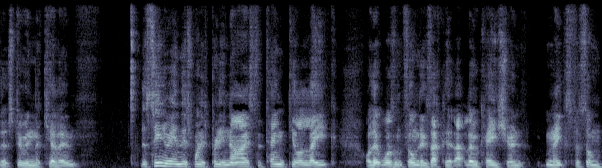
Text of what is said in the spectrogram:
that's doing the killing. The scenery in this one is pretty nice. The Tenkiller Lake although it wasn't filmed exactly at that location, makes for some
